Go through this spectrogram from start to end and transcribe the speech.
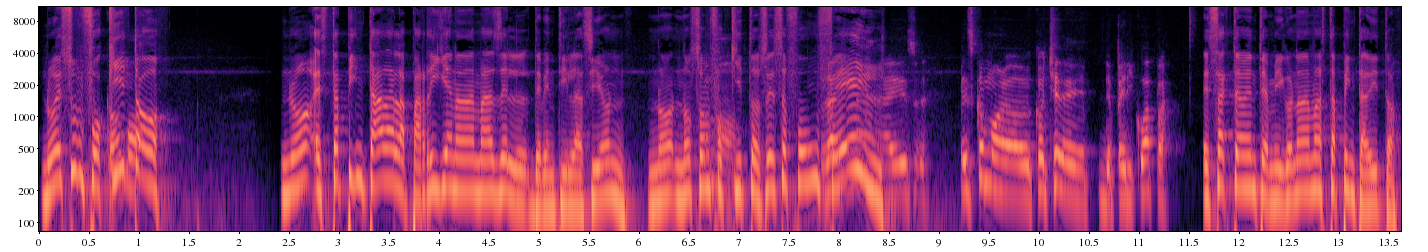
no es un foquito. No, está pintada la parrilla nada más del- de ventilación. No, no son ¿Cómo? foquitos. Eso fue un fail. Es, como coche de, de Pericuapa. Exactamente, amigo. Nada más está pintadito.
